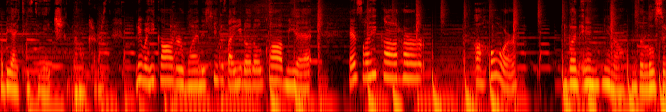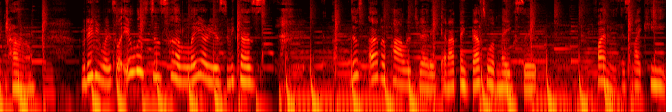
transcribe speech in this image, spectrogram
a B I T C H. I don't curse. Anyway, he called her one and she was like, you know, don't call me that. And so he called her a whore, but in, you know, the looser term. But anyway, so it was just hilarious because just unapologetic. And I think that's what makes it funny. It's like he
